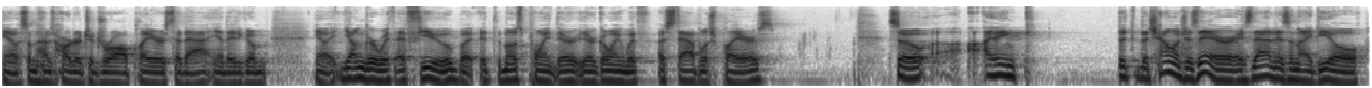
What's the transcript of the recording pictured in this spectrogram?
you know sometimes harder to draw players to that. You know they go you know younger with a few, but at the most point they're they're going with established players. So I think the the challenge is there is that is an ideal,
